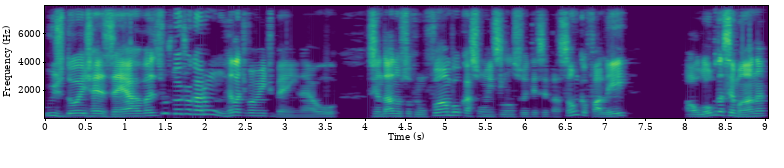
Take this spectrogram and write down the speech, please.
Os dois reservas, os dois jogaram relativamente bem, né? O não sofreu um fumble, Carson Wentz lançou interceptação, que eu falei ao longo da semana.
